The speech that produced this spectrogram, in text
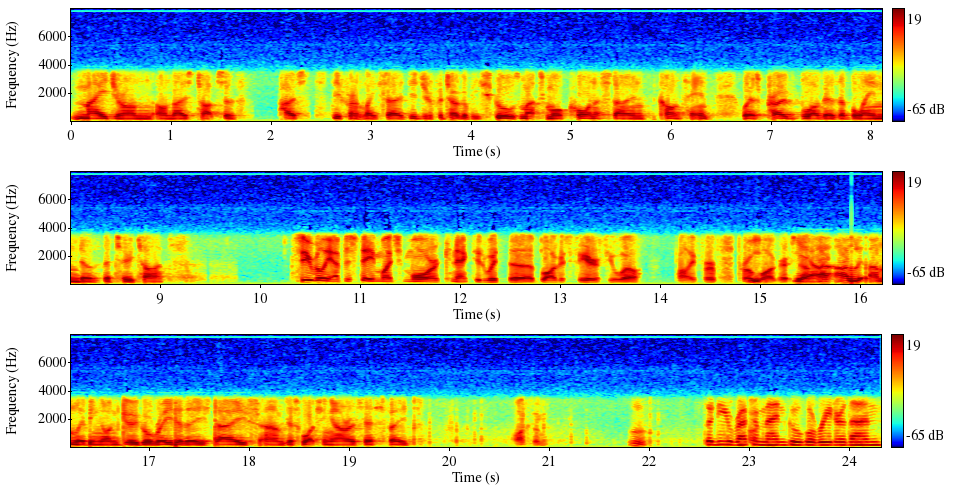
major on, on those types of posts differently. So digital photography schools much more cornerstone content, whereas pro bloggers a blend of the two types. So you really have to stay much more connected with the blogosphere, if you will, probably for pro bloggers. Yeah, I, I, am living on Google Reader these days, um, just watching RSS feeds. Awesome. Hmm. So do you recommend Google Reader then?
